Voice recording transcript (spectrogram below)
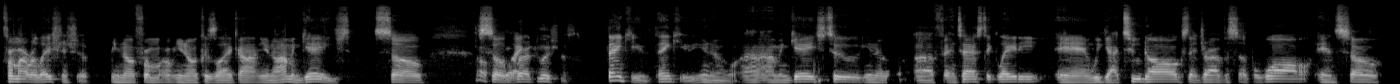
for my relationship. You know, from you know, because like uh, you know, I'm engaged. So oh, so like congratulations thank you thank you you know I, i'm engaged to you know a fantastic lady and we got two dogs that drive us up a wall and so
